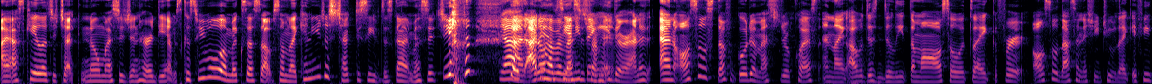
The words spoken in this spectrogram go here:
I asked Kayla to check, no message in her DMs because people will mix us up. So I'm like, can you just check to see if this guy messaged you? Yeah, I, I don't have a message from either. And it, and also stuff go to message requests and like I would just delete them all. So it's like for also that's an issue too. Like if you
